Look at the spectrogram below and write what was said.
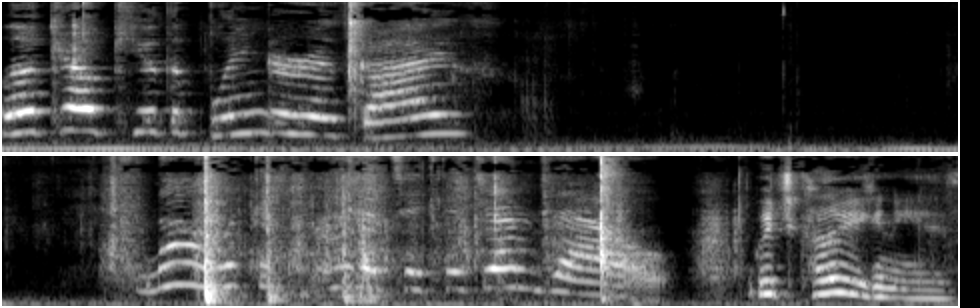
Look how cute the blinger is, guys. Now look at, I'm gonna take the gems out. Which color are you gonna use?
